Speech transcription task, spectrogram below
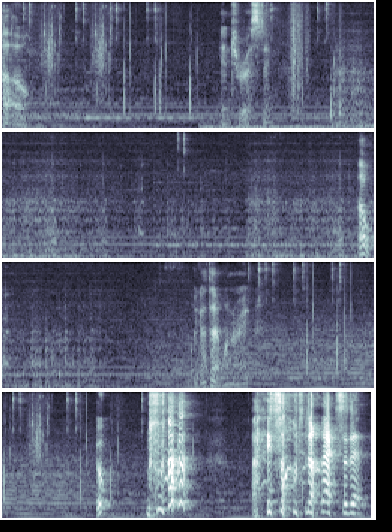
Uh-oh. Interesting. Oh. I got that one right. Oop! I solved it on accident!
